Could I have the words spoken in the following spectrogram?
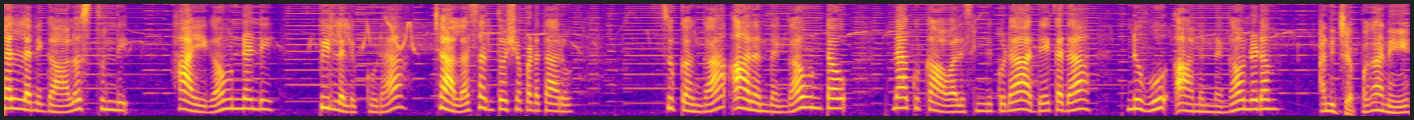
చల్లని గాలొస్తుంది. హాయిగా ఉండండి. పిల్లలు కూడా చాలా సంతోషపడతారు. సుఖంగా ఆనందంగా ఉంటావు. నాకు కావలసింది కూడా అదే కదా. నువ్వు ఆనందంగా ఉండడం. అని చెప్పగానే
